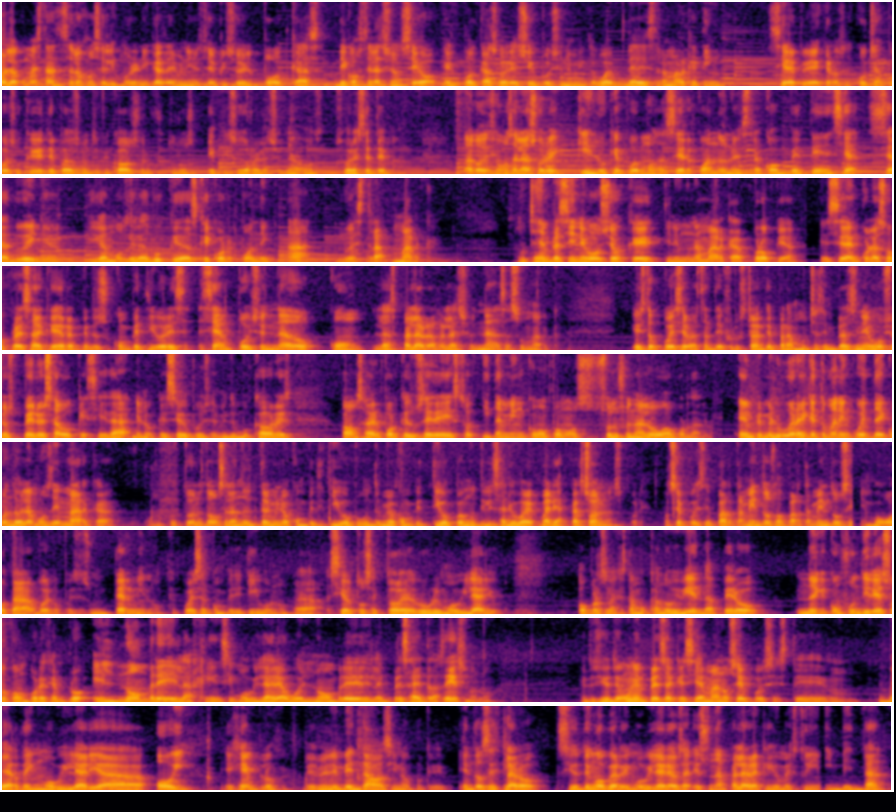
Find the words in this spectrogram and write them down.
Hola, ¿cómo estás? Soy José Luis Moreno y Carta. Bienvenido a este episodio del podcast de Constelación SEO, el podcast sobre SEO y posicionamiento web de Adestra Marketing. Si es la primera vez que nos escuchas, puedes suscribirte para ser notificado sobre futuros episodios relacionados sobre este tema. A continuación vamos a hablar sobre qué es lo que podemos hacer cuando nuestra competencia se adueña, digamos, de las búsquedas que corresponden a nuestra marca. Muchas empresas y negocios que tienen una marca propia se dan con la sorpresa de que de repente sus competidores se han posicionado con las palabras relacionadas a su marca. Esto puede ser bastante frustrante para muchas empresas y negocios, pero es algo que se da en lo que es el posicionamiento en buscadores. Vamos a ver por qué sucede esto y también cómo podemos solucionarlo o abordarlo. En primer lugar hay que tomar en cuenta que cuando hablamos de marca, por supuesto no estamos hablando de un término competitivo, porque un término competitivo pueden utilizar varias personas. Por no sé, pues departamentos o apartamentos en Bogotá, bueno, pues es un término que puede ser competitivo, ¿no? Para ciertos sectores del rubro inmobiliario o personas que están buscando vivienda, pero no hay que confundir eso con, por ejemplo, el nombre de la agencia inmobiliaria o el nombre de la empresa detrás de eso, ¿no? Entonces, yo tengo una empresa que se llama, no sé, pues, este, Verde Inmobiliaria Hoy, ejemplo, me lo he inventado así, ¿no? Porque, entonces, claro, si yo tengo Verde Inmobiliaria, o sea, es una palabra que yo me estoy inventando,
